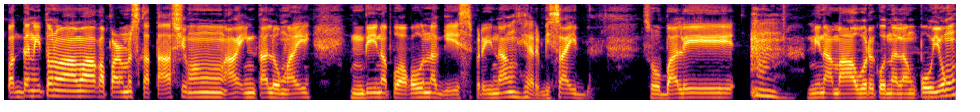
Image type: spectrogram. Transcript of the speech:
pag ganito na mga ka-farmers kataas yung aking talong ay hindi na po ako nag spray ng herbicide. So, bali minamawer ko na lang po yung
